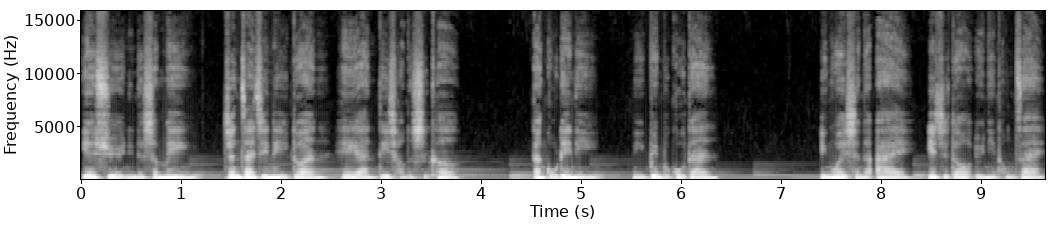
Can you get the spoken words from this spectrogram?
也许你的生命正在经历一段黑暗低潮的时刻，但鼓励你，你并不孤单，因为神的爱一直都与你同在。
